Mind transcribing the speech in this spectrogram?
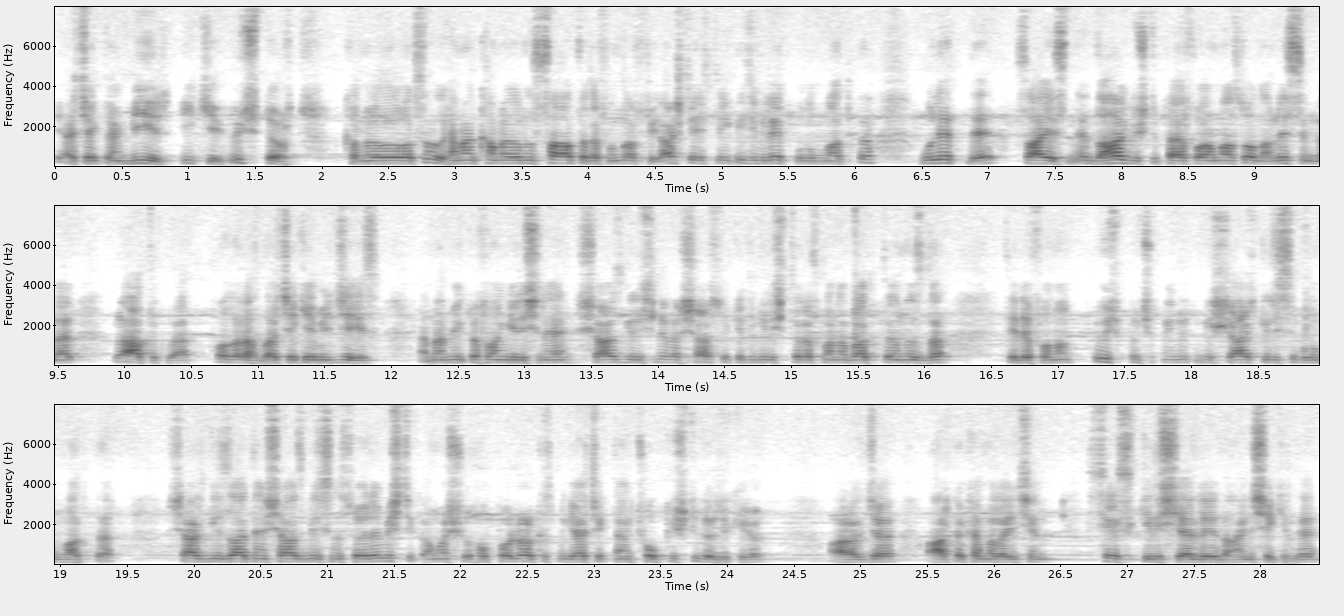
Gerçekten 1, 2, 3, 4 kameralara baksanıza hemen kameranın sağ tarafında flash destekleyici bir led bulunmakta. Bu led de sayesinde daha güçlü performansı olan resimler rahatlıkla fotoğraflar çekebileceğiz. Hemen mikrofon girişine, şarj girişine ve şarj soketi giriş taraflarına baktığımızda telefonun 3.5 minutlik bir şarj girişi bulunmakta. Şarj zaten şarj girişini söylemiştik ama şu hoparlör kısmı gerçekten çok güçlü gözüküyor. Ayrıca arka kamera için ses giriş yerleri de aynı şekilde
